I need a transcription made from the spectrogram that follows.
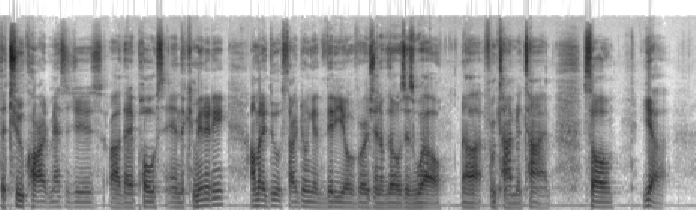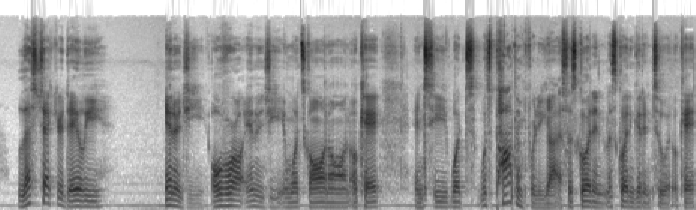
the two card messages uh, that I post in the community, I'm gonna do start doing a video version of those as well uh, from time to time. So yeah, let's check your daily energy, overall energy, and what's going on, okay? And see what's what's popping for you guys. Let's go ahead and let's go ahead and get into it, okay?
